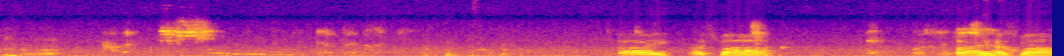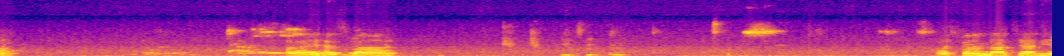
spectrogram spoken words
తిన్నావా hi Ashwa hi Haswa hi Haswa Ashwanandacharya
